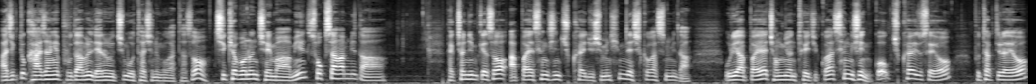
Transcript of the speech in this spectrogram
아직도 가장의 부담을 내려놓지 못하시는 것 같아서 지켜보는 제 마음이 속상합니다. 백천님께서 아빠의 생신 축하해 주시면 힘내실 것 같습니다. 우리 아빠의 정년 퇴직과 생신 꼭 축하해 주세요. 부탁드려요.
